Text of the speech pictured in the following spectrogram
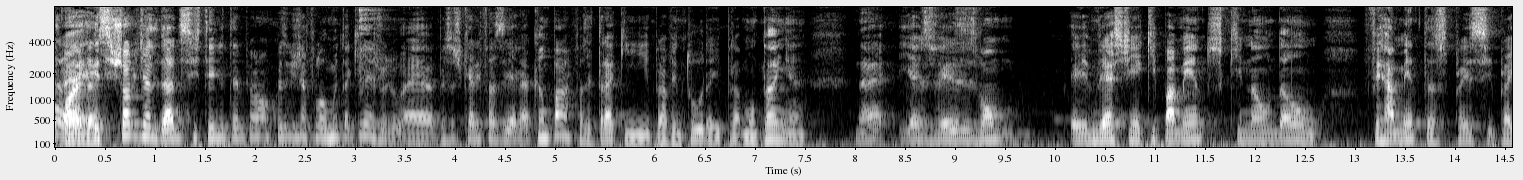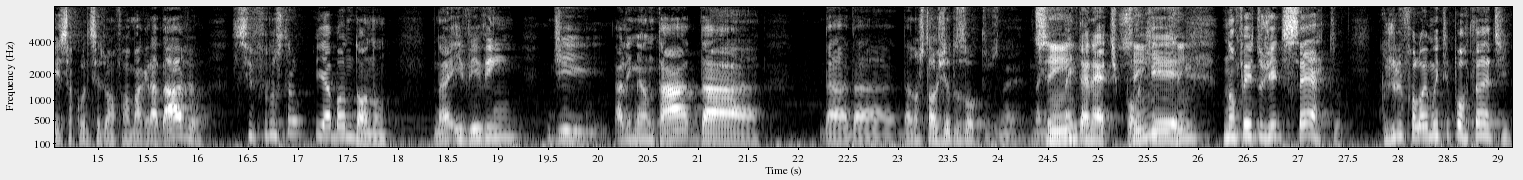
concorda. Cara, esse choque de realidade se estende até para uma coisa que já falou muito aqui, né, Júlio? É, pessoas que querem fazer acampar, fazer trekking, ir para aventura, ir para montanha, né? E às vezes vão investem em equipamentos que não dão ferramentas para isso acontecer de uma forma agradável, se frustram e abandonam né? E vivem de alimentar da, da, da, da nostalgia dos outros, né? Na, sim, na internet. Porque sim, sim. não fez do jeito certo. O que o Júlio falou é muito importante.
